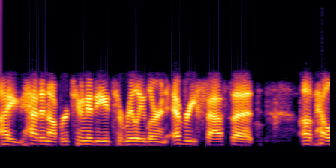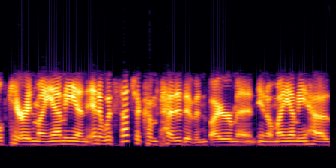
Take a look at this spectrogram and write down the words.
I had an opportunity to really learn every facet of healthcare in Miami, and, and it was such a competitive environment. You know, Miami has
